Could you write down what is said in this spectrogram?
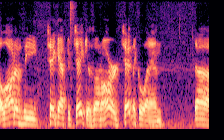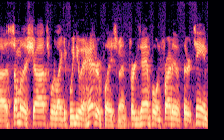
a lot of the take after take is on our technical end uh, some of the shots were like if we do a head replacement. For example, in Friday the 13th,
